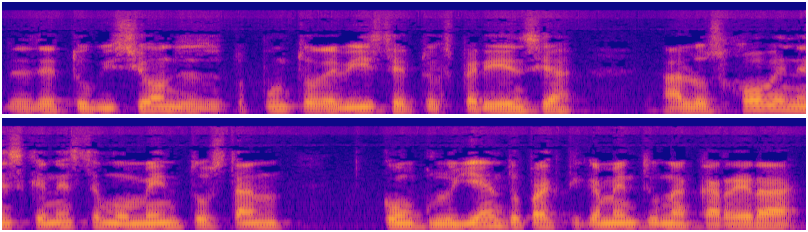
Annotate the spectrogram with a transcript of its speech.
desde tu visión, desde tu punto de vista y tu experiencia a los jóvenes que en este momento están concluyendo prácticamente una carrera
